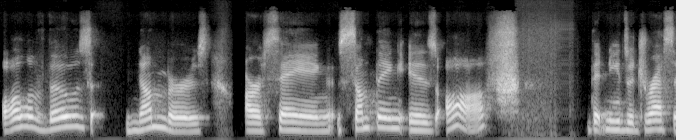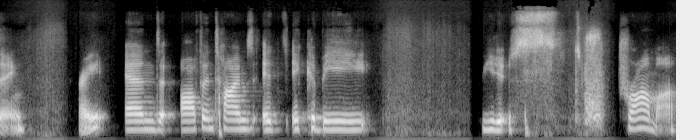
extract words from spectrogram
all of those numbers are saying something is off that needs addressing, right? And oftentimes it it could be you trauma,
